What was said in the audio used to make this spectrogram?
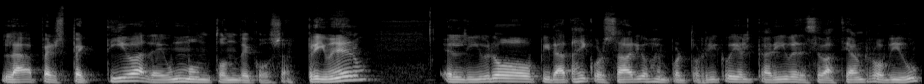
la perspectiva de un montón de cosas. Primero, el libro Piratas y Corsarios en Puerto Rico y el Caribe de Sebastián Robiu,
